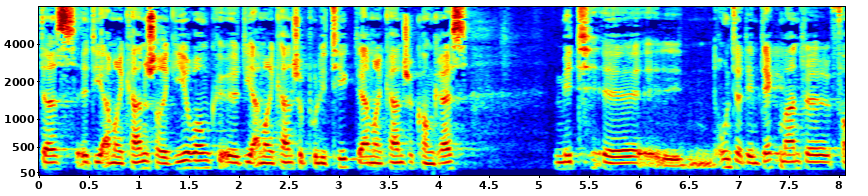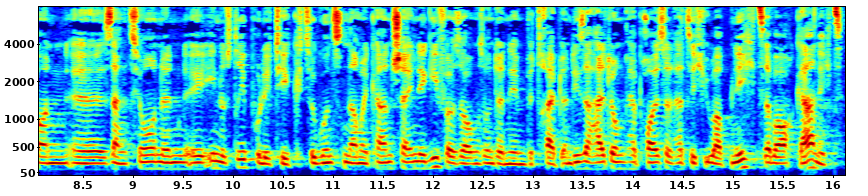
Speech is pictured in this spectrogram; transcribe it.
dass die amerikanische Regierung, die amerikanische Politik, der amerikanische Kongress mit äh, unter dem Deckmantel von äh, Sanktionen äh, Industriepolitik zugunsten amerikanischer Energieversorgungsunternehmen betreibt. An dieser Haltung, Herr Preußel, hat sich überhaupt nichts, aber auch gar nichts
